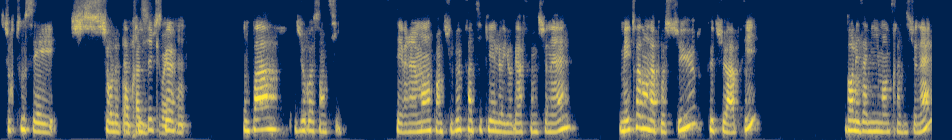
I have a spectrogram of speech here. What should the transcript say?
surtout c'est sur le tapis. En pratique, mm. On part du ressenti. C'est vraiment quand tu veux pratiquer le yoga fonctionnel, mets-toi dans la posture que tu as appris dans les alignements traditionnels,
